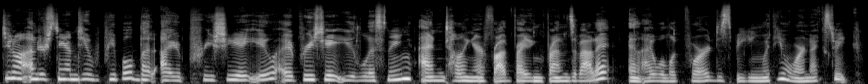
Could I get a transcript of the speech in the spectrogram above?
do not understand you people, but I appreciate you. I appreciate you listening and telling your fraud fighting friends about it. And I will look forward to speaking with you more next week.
